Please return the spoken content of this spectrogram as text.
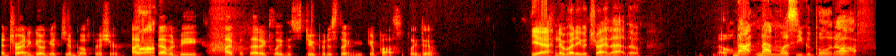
and trying to go get Jimbo Fisher. I Huh. think that would be hypothetically the stupidest thing you could possibly do. Yeah, nobody would try that though. No. Not not unless you could pull it off.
